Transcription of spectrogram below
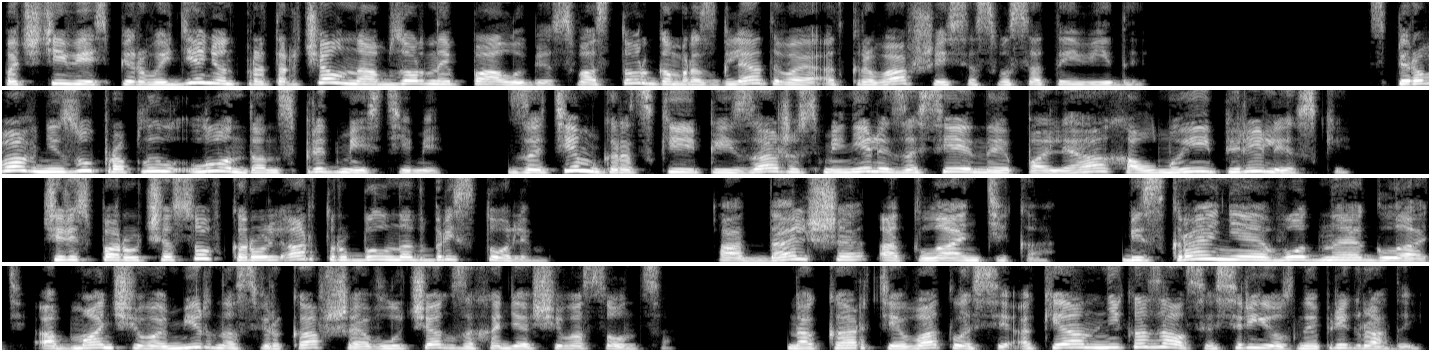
Почти весь первый день он проторчал на обзорной палубе, с восторгом разглядывая открывавшиеся с высоты виды. Сперва внизу проплыл Лондон с предместьями. Затем городские пейзажи сменили засеянные поля, холмы и перелески. Через пару часов король Артур был над Бристолем. А дальше Атлантика. Бескрайняя водная гладь, обманчиво мирно сверкавшая в лучах заходящего солнца. На карте в атласе океан не казался серьезной преградой.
